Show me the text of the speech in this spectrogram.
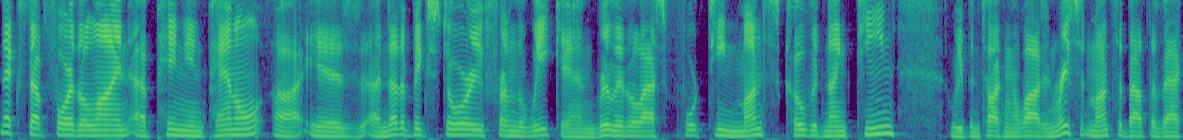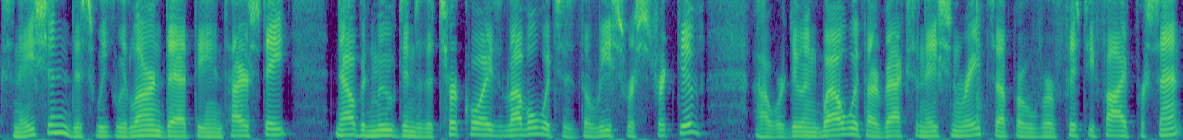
Next up for the line opinion panel uh, is another big story from the week and really the last 14 months COVID 19. We've been talking a lot in recent months about the vaccination. This week we learned that the entire state now been moved into the turquoise level, which is the least restrictive. Uh, we're doing well with our vaccination rates, up over 55%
